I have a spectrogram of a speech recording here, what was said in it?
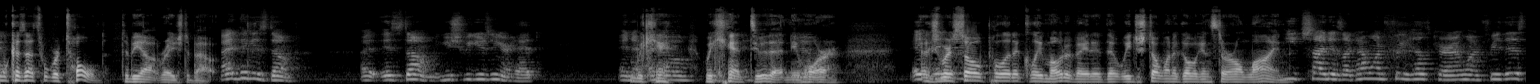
because that's what we're told to be outraged about. I think it's dumb. It's dumb. You should be using your head. And We I can't know- we can't do that anymore And- because we're so politically motivated that we just don't want to go against our own line. Each side is like, I want free healthcare. I want free this.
